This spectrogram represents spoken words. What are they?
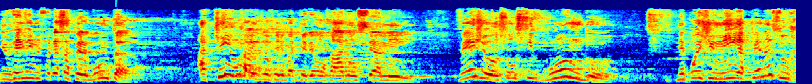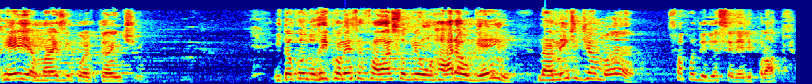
E o rei vem me fazer essa pergunta: A quem mais o rei vai querer honrar a não ser a mim? Vejam, eu sou o segundo. Depois de mim, apenas o rei é mais importante. Então, quando o rei começa a falar sobre honrar alguém, na mente de Amã, só poderia ser ele próprio.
